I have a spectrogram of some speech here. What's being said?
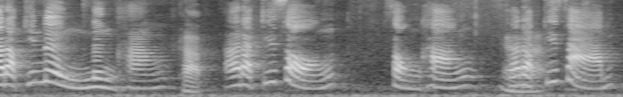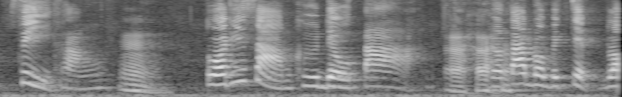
ระดับที่ 1 1 ครั้งครับระดับที่ 2 2 ครั้งอ่าฮะระดับที่ 3 4 ครั้งอืมตัวที่ 3 คือเดลต้าอ่าฮะ เดลต้าโดนไป7ร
